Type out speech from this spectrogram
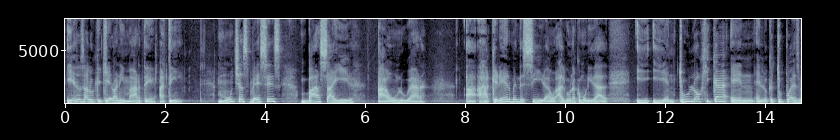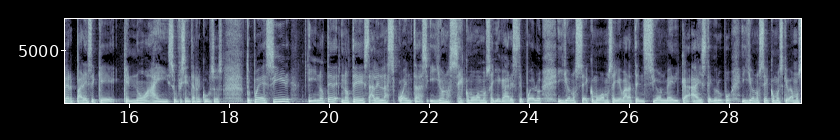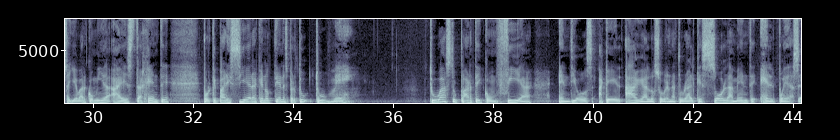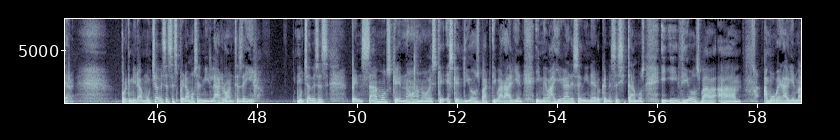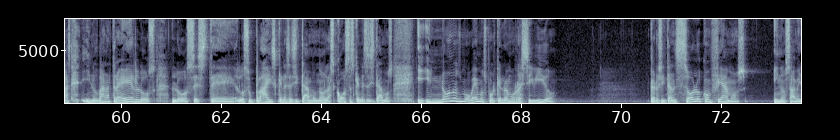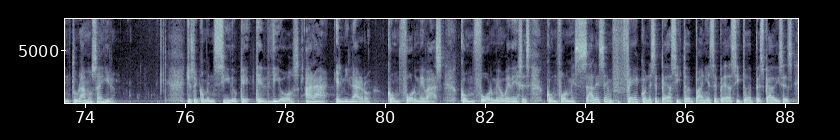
Y eso es algo que quiero animarte a ti. Muchas veces vas a ir a un lugar a, querer bendecir a alguna comunidad y, en tu lógica, en, lo que tú puedes ver, parece que, no hay suficientes recursos. Tú puedes ir y no te, no te salen las cuentas y yo no sé cómo vamos a llegar a este pueblo y yo no sé cómo vamos a llevar atención médica a este grupo y yo no sé cómo es que vamos a llevar comida a esta gente porque pareciera que no tienes, pero tú, tú ve. Tú haz tu parte y confía en Dios a que Él haga lo sobrenatural que solamente Él puede hacer. Porque mira, muchas veces esperamos el milagro antes de ir. Muchas veces pensamos que no, no, no, es que, es que Dios va a activar a alguien y me va a llegar ese dinero que necesitamos y, Dios va a, mover a alguien más y nos van a traer los, los, este, los supplies que necesitamos, ¿no? las cosas que necesitamos y no nos movemos porque no hemos recibido. Pero si tan solo confiamos y nos aventuramos a ir, Yo estoy convencido que, que Dios hará el milagro conforme vas, conforme obedeces, conforme sales en fe con ese pedacito de pan y ese pedacito de pescado y dices,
